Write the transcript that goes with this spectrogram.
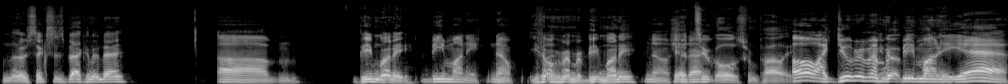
in the 06s back in the day? Um. B Money. B Money. No. You don't remember B Money? No. He Should had I? two goals from Poly. Oh, I do remember know B B-Money. Money. Yeah,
